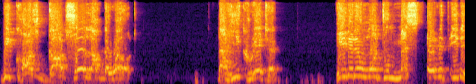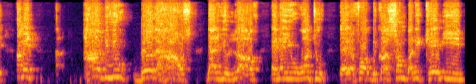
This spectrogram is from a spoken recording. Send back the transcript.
because God so loved the world that he created, he didn't want to mess everything. I mean, how do you build a house that you love and then you want to, uh, for because somebody came in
